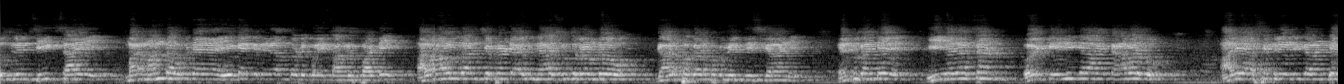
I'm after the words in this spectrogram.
ముస్లిం సిక్ సాయి మనమంతా ఒకటే ఏకైక నిరంతో పోయి కాంగ్రెస్ పార్టీ అలా గాంధీ చెప్పినట్టు ఐదు న్యాయసూత్రులు గడప గడపకు మీరు తీసుకెళ్ళండి ఎందుకంటే ఈ ఎలక్షన్ బయట ఎన్నికలు కనబడదు అదే అసెంబ్లీ ఎన్నికలు అంటే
